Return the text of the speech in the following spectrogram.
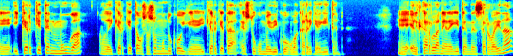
ikerketen muga, oda ikerketa osasun munduko ikerketa ez dugu medikuak bakarrik egiten. E, elkarlanean egiten den zerbait da,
